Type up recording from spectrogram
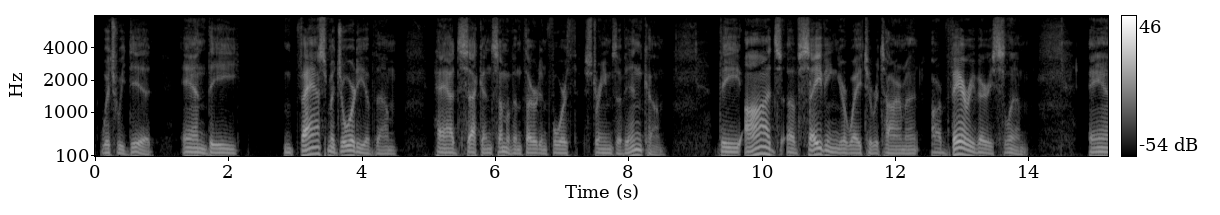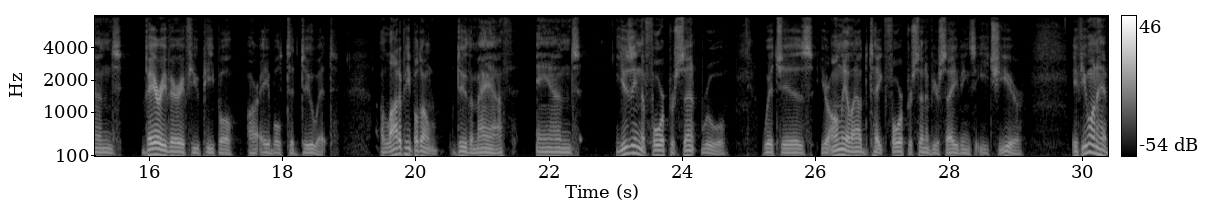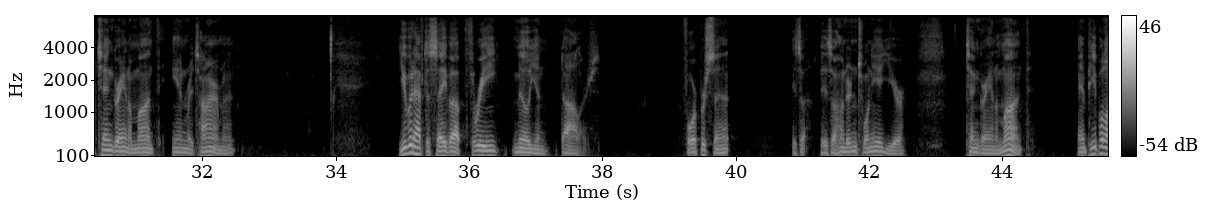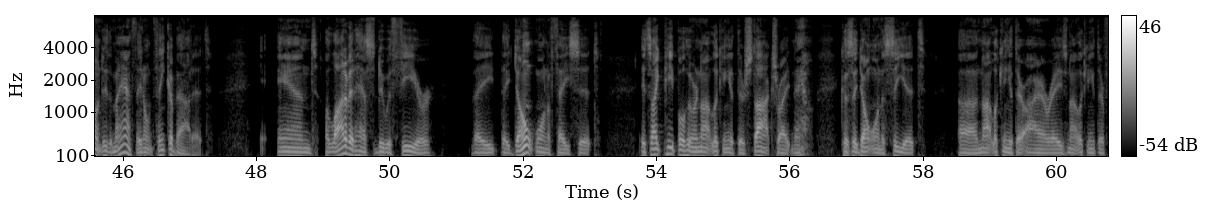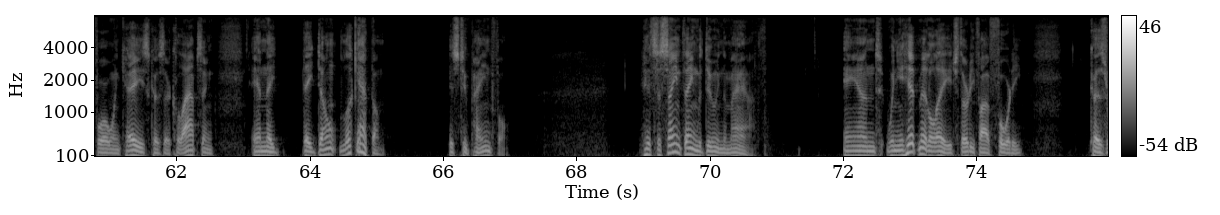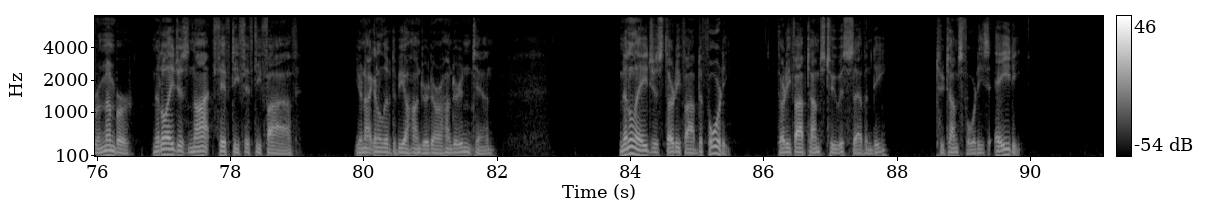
which we did. And the vast majority of them had second, some of them third and fourth streams of income. The odds of saving your way to retirement are very, very slim. And very, very few people are able to do it. A lot of people don't do the math, and using the 4% rule, which is you're only allowed to take 4% of your savings each year. If you want to have 10 grand a month in retirement, you would have to save up $3 million. 4% is, a, is 120 a year, 10 grand a month. And people don't do the math, they don't think about it. And a lot of it has to do with fear they they don't want to face it. It's like people who are not looking at their stocks right now because they don't want to see it. Uh, not looking at their IRAs, not looking at their 401ks because they're collapsing, and they they don't look at them. It's too painful. It's the same thing with doing the math. And when you hit middle age, 35, 40, because remember, middle age is not 50, 55. You're not going to live to be 100 or 110. Middle age is 35 to 40. 35 times 2 is 70. 2 times 40 is 80.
